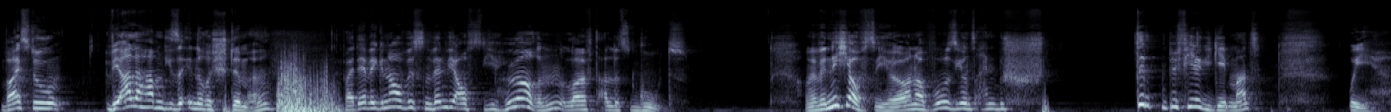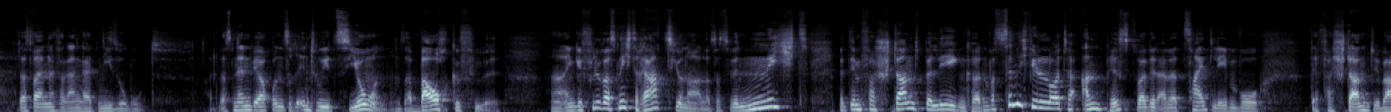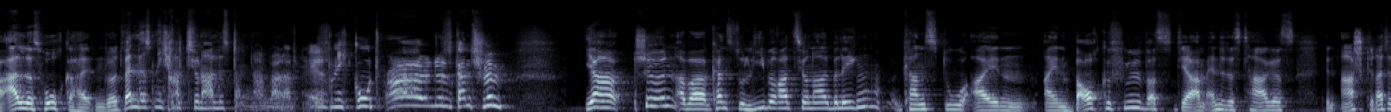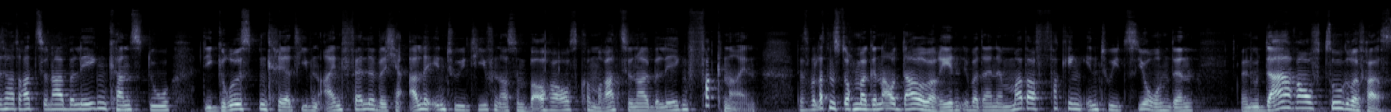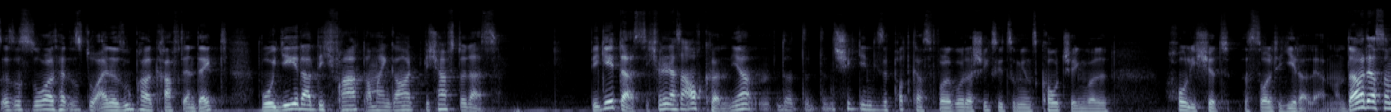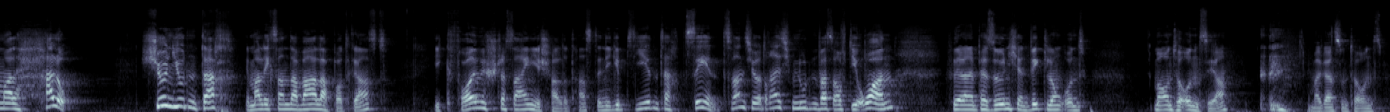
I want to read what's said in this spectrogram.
Weißt du, wir alle haben diese innere Stimme, bei der wir genau wissen, wenn wir auf sie hören, läuft alles gut. Und wenn wir nicht auf sie hören, obwohl sie uns einen bestimmten Befehl gegeben hat, ui, das war in der Vergangenheit nie so gut. Das nennen wir auch unsere Intuition, unser Bauchgefühl. Ein Gefühl, was nicht rational ist, was wir nicht mit dem Verstand belegen können, was ziemlich viele Leute anpisst, weil wir in einer Zeit leben, wo der Verstand über alles hochgehalten wird. Wenn das nicht rational ist, dann, ist es nicht gut. Ah, das ist ganz schlimm. Ja, schön, aber kannst du Liebe rational belegen? Kannst du ein, ein Bauchgefühl, was dir am Ende des Tages den Arsch gerettet hat, rational belegen? Kannst du die größten kreativen Einfälle, welche alle intuitiv und aus dem Bauch herauskommen, rational belegen? Fuck nein. Das, lass uns doch mal genau darüber reden, über deine motherfucking Intuition, denn wenn du darauf Zugriff hast, ist es so, als hättest du eine Superkraft entdeckt, wo jeder dich fragt, oh mein Gott, wie schaffst du das? Wie geht das? Ich will das auch können. Ja, dann schick ihn diese Podcast-Folge oder schick sie zu mir ins Coaching, weil holy shit, das sollte jeder lernen. Und damit erst einmal Hallo. Schönen guten Tag im Alexander Wahler Podcast. Ich freue mich, dass du eingeschaltet hast, denn hier gibt es jeden Tag 10, 20 oder 30 Minuten was auf die Ohren für deine persönliche Entwicklung und mal unter uns, ja? mal ganz unter uns.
